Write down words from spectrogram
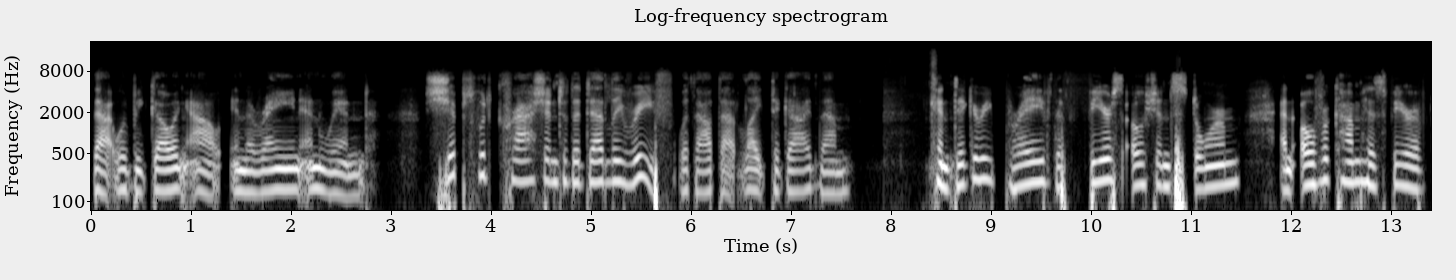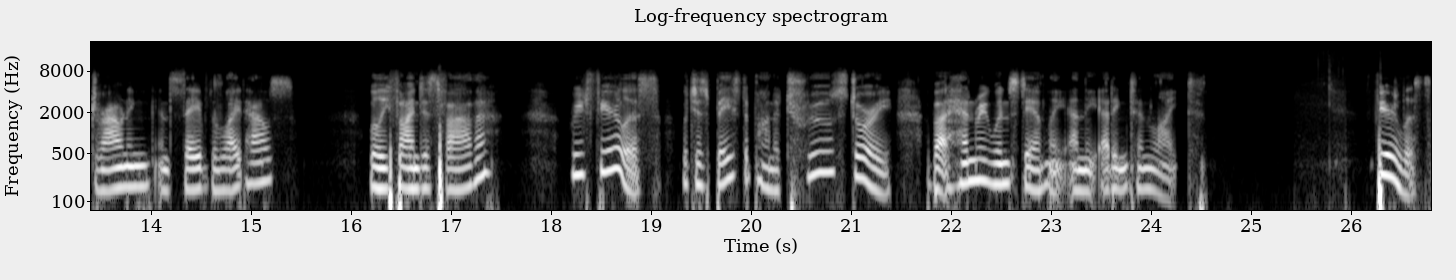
that would be going out in the rain and wind. Ships would crash into the deadly reef without that light to guide them. Can Diggory brave the fierce ocean storm and overcome his fear of drowning and save the lighthouse? Will he find his father? Read Fearless, which is based upon a true story about Henry Winstanley and the Eddystone Light. Fearless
